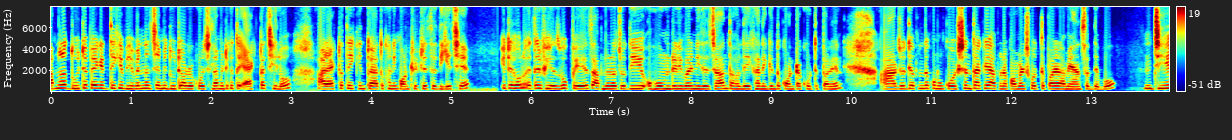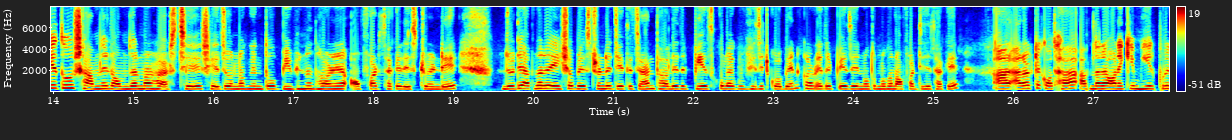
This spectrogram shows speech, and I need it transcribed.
আপনারা দুইটা প্যাকেট দেখে ভেবেন না যে আমি দুইটা অর্ডার করেছিলাম, এটা কিন্তু একটা ছিল, আর একটাতেই কিন্তু এতখানি কোয়ান্টিটিতে দিয়েছে। এটা হলো এদের ফেসবুক পেজ আপনারা যদি হোম ডেলিভারি নিতে চান, তাহলে এখানে কিন্তু কন্ট্যাক্ট করতে পারেন। আর যদি আপনাদের কোনো কোয়েশ্চেন থাকে, আপনারা কমেন্টস করতে পারেন, আমি অ্যান্সার দেবো। যেহেতু সামনে রমজান মাস আসছে, সেজন্য কিন্তু বিভিন্ন ধরনের অফার থাকে রেস্টুরেন্টে যদি আপনারা এইসব রেস্টুরেন্টে যেতে চান, তাহলে এদের পেজগুলো একবার ভিজিট করবেন, কারণ এদের পেজে নতুন নতুন অফার দিতে থাকে। আর আরও একটা কথা, আপনারা অনেকে মিরপুরে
